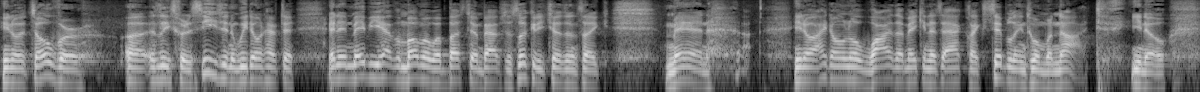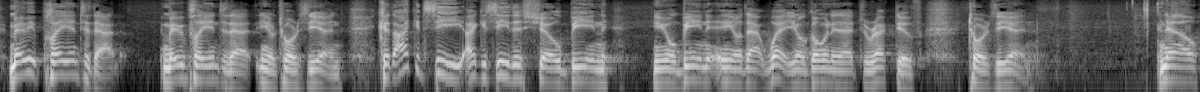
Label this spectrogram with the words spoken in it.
you know, it's over." Uh, at least for the season, and we don't have to. And then maybe you have a moment where Buster and Babs just look at each other and it's like, man, you know, I don't know why they're making us act like siblings when we're not. You know, maybe play into that. Maybe play into that. You know, towards the end, because I could see, I could see this show being, you know, being, you know, that way. You know, going in that directive towards the end. Now,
